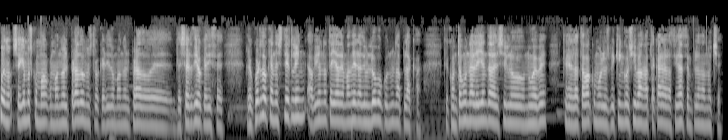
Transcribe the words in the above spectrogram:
Bueno, seguimos con, Manuel Prado, nuestro querido Manuel Prado de, de, que dice, recuerdo que en Stirling había una talla de madera de un lobo con una placa, que contaba una leyenda del siglo IX que relataba cómo los vikingos iban a atacar a la ciudad en plena noche.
